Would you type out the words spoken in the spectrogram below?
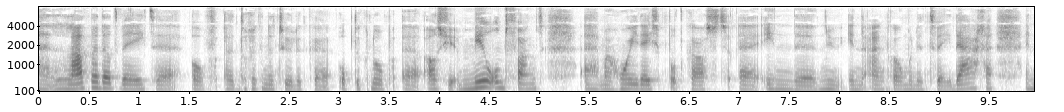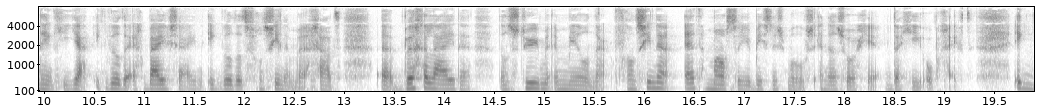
Uh, laat me dat weten. Of uh, druk natuurlijk uh, op de knop als je een mail ontvangt. maar hoor je deze podcast in de, nu in de aankomende twee dagen en denk je, ja, ik wil er echt bij zijn. Ik wil dat Francina me gaat begeleiden. Dan stuur je me een mail naar francina at moves. En dan zorg je dat je je opgeeft. Ik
